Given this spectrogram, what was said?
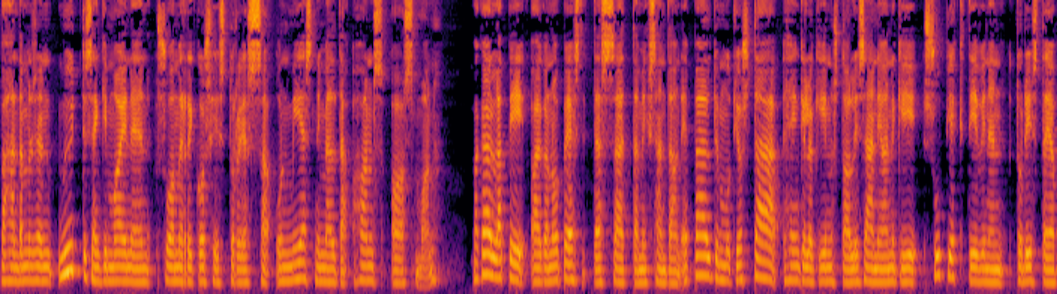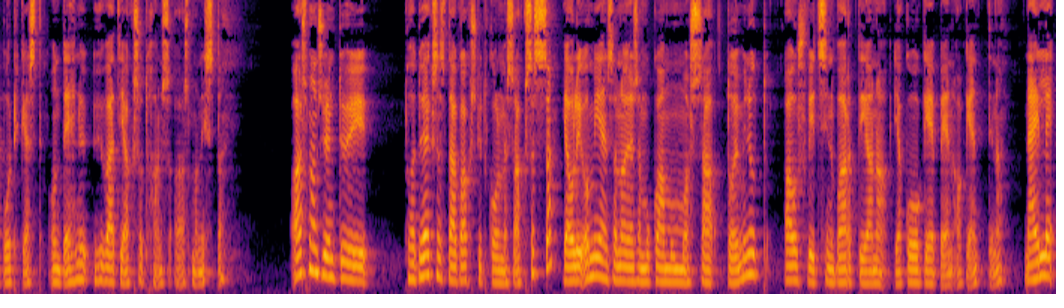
vähän tämmöisen myyttisenkin maineen Suomen rikoshistoriassa, on mies nimeltä Hans Asman. Mä käyn läpi aika nopeasti tässä, että miksi häntä on epäilty, mutta jos tämä henkilö kiinnostaa lisää, niin ainakin subjektiivinen todistajapodcast on tehnyt hyvät jaksot Hans Asmanista. Asman syntyi 1923 Saksassa ja oli omien sanojensa mukaan muun muassa toiminut Auschwitzin vartijana ja KGBn agenttina. Näille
